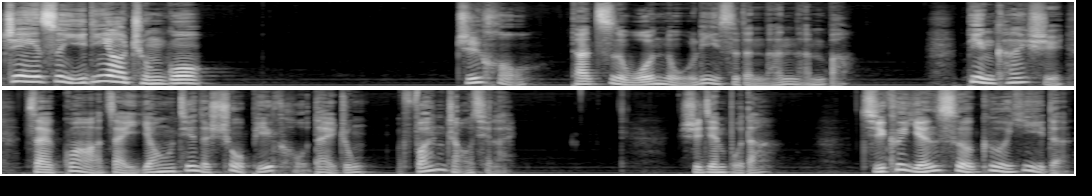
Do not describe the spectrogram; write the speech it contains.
这一次一定要成功。之后。他自我努力似的喃喃吧，便开始在挂在腰间的兽皮口袋中翻找起来。时间不大，几颗颜色各异的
